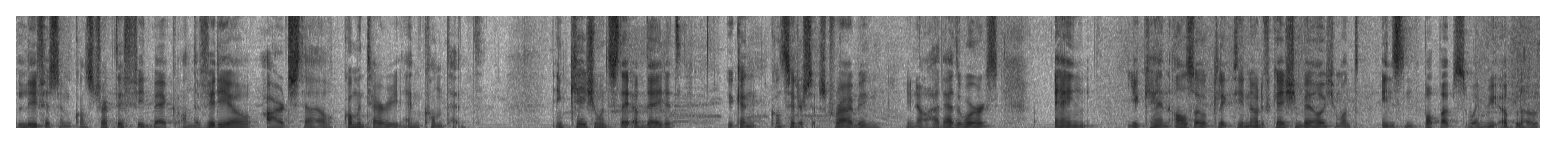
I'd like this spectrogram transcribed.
leave us some constructive feedback on the video, art style, commentary and content. In case you want to stay updated, you can consider subscribing, you know how that works, and you can also click the notification bell if you want instant pop-ups when we upload.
